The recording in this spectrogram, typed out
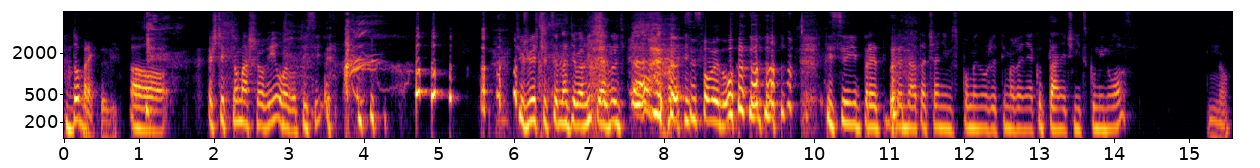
Dobre, ešte k Tomášovi, lebo ty si... Ty už vieš, čo chcem na teba vyťahnuť. Si spomenul. Ty si pred, pred natáčaním spomenul, že ty máš aj nejakú tanečnícku minulosť. No,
